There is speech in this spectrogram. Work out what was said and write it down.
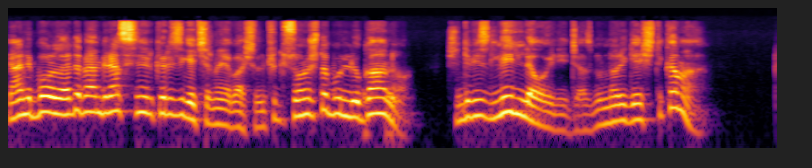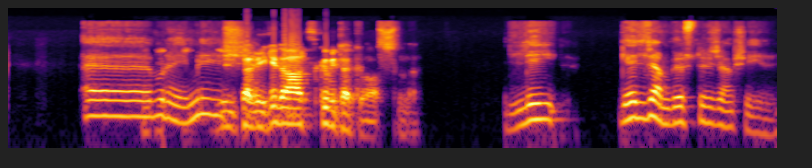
Yani bu aralarda ben biraz sinir krizi geçirmeye başladım. Çünkü sonuçta bu Lugano. Şimdi biz Lille'le oynayacağız. Bunları geçtik ama eee bu neymiş? Lille tabii ki daha sıkı bir takım aslında. Lille geleceğim göstereceğim şeyini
